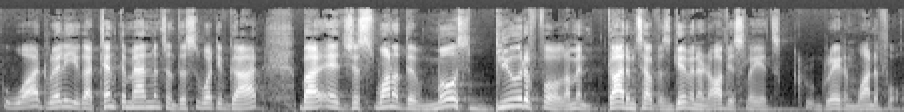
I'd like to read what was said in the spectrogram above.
"What really? You got Ten Commandments, and this is what you've got?" But it's just one of the most beautiful. I mean, God Himself has given it. Obviously, it's great and wonderful.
